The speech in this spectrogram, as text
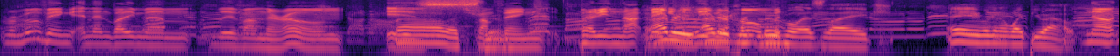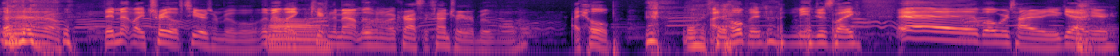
removing and then letting them live on their own is Well, that's true. something. But I mean, not I making read, them leave I their home. But removal as like, hey, we're gonna wipe you out. no, no, no, no, no. they meant like Trail of Tears removal. They meant Ah. like kicking them out, moving them across the country removal. I hope. I hope it didn't mean just like, hey, well, we're tired of you. Get out of here.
